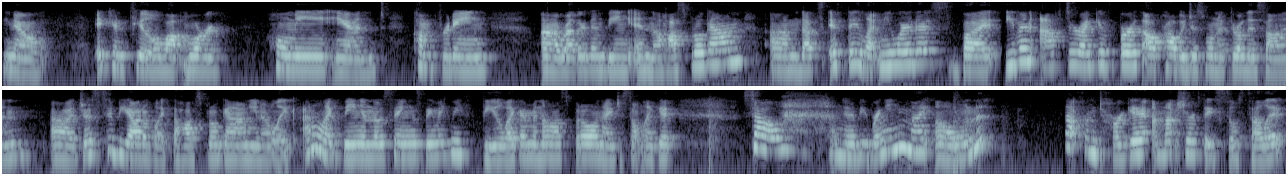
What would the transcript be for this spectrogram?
you know, it can feel a lot more homey and comforting uh, rather than being in the hospital gown. Um, that's if they let me wear this, but even after I give birth, I'll probably just want to throw this on uh, just to be out of like the hospital gown, you know, like I don't like being in those things. They make me feel like I'm in the hospital and I just don't like it. So I'm going to be bringing my own. That from Target. I'm not sure if they still sell it.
